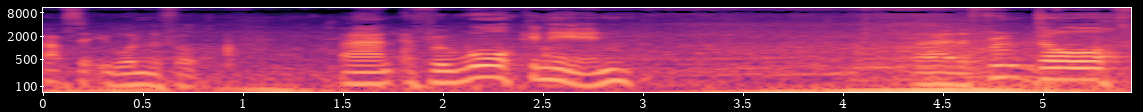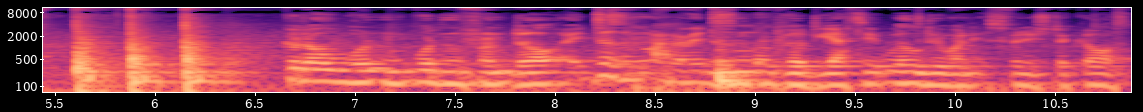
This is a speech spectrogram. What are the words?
Absolutely wonderful. And if we're walking in, uh, the front door, good old wooden, wooden front door. It doesn't matter, it doesn't look good yet. It will do when it's finished, of course.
